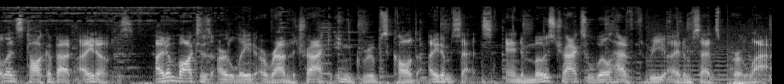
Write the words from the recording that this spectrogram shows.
let's talk about items. Item boxes are laid around the track in groups called item sets, and most tracks will have three item sets per lap.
